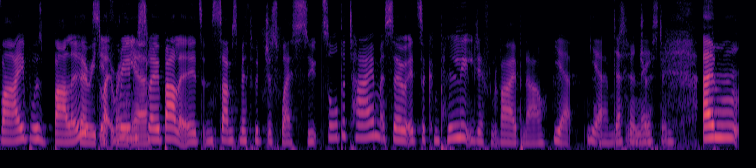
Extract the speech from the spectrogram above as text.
vibe was ballads, Very like really yeah. slow ballads, and Sam Smith would just wear suits all the time. So it's a completely different vibe now. Yeah, yeah, Um, definitely. interesting. Um,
